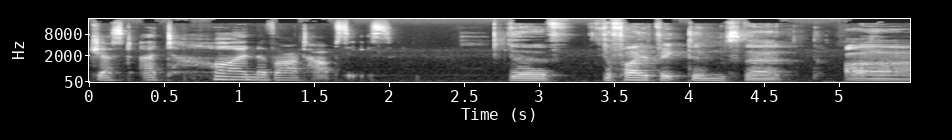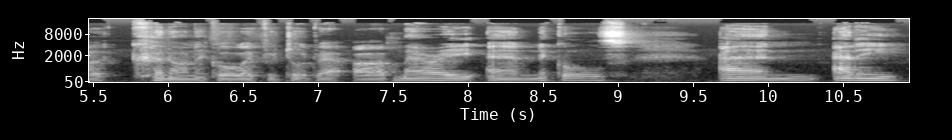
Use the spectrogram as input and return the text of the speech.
just a ton of autopsies. The the five victims that are canonical, like we've talked about, are Mary Ann Nichols, and Annie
